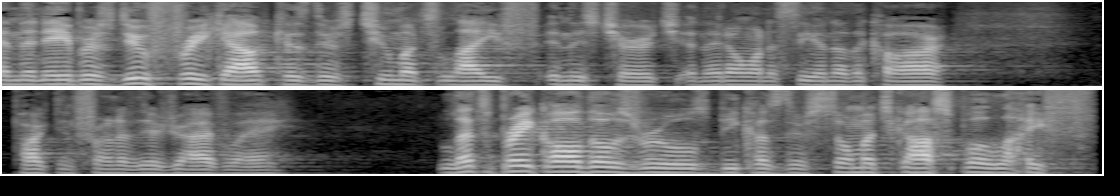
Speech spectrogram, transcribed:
And the neighbors do freak out because there's too much life in this church and they don't want to see another car parked in front of their driveway. Let's break all those rules because there's so much gospel life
